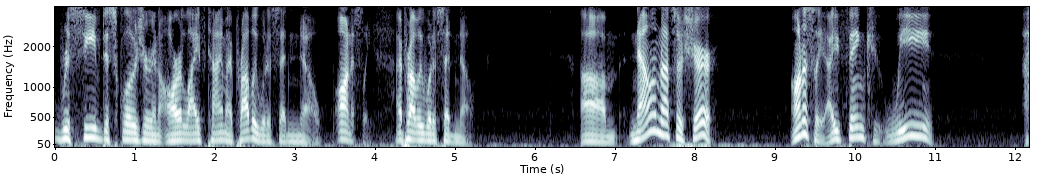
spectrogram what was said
receive disclosure in our lifetime. I probably would have said no. Honestly, I probably would have said no. Um, now I'm not so sure. Honestly, I think we.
